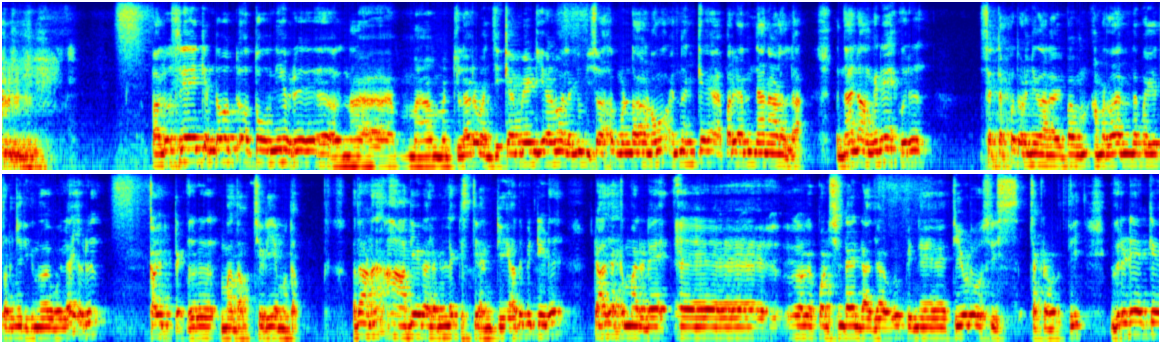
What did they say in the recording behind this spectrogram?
പൗലോസ്ലിയയ്ക്ക് എന്തോ തോന്നി ഒരു മറ്റുള്ളവരെ വഞ്ചിക്കാൻ വേണ്ടിയാണോ അല്ലെങ്കിൽ വിശ്വാസം കൊണ്ടാണോ എന്ന് എനിക്ക് പറയാൻ ഞാൻ ആളല്ല എന്നാലും അങ്ങനെ ഒരു സെറ്റപ്പ് തുടങ്ങിയതാണ്. ഇപ്പം അമൃതാനന്ദമയി തുടങ്ങിയിരിക്കുന്നത് പോലെ ഒരു കൾട്ട് ഒരു മതം ചെറിയ മതം. അതാണ് ആദ്യകാലങ്ങളിലെ ക്രിസ്ത്യാനിറ്റി. അത് പിന്നീട് രാജാക്കന്മാരുടെ കോൺസ്റ്റന്റൈൻ രാജാവ് പിന്നെ തിയോഡോസിസ് ചക്രവർത്തി ഇവരുടെയൊക്കെ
